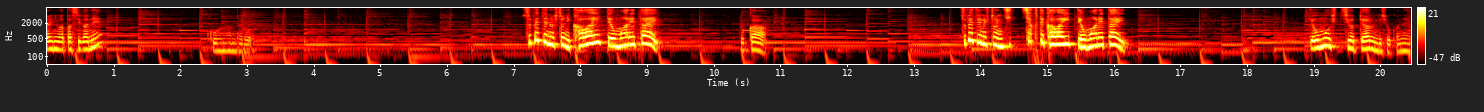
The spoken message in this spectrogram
仮に私がねこうなんだろう。全ての人に可愛いって思われたいとか全ての人にちっちゃくて可愛いって思われたいって思う必要ってあるんでしょうかね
